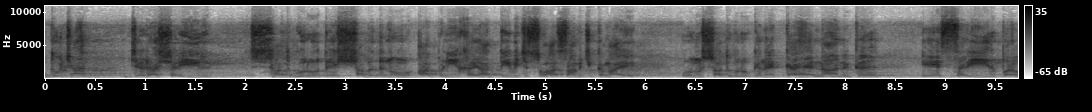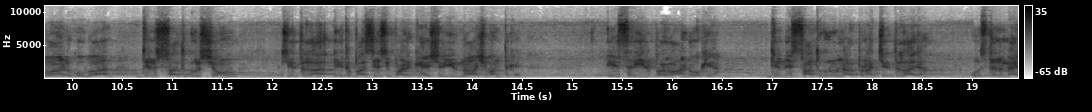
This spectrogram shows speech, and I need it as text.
ਦੂਜਾ, ਜਿਹੜਾ ਸਰੀਰ ਸਤਿਗੁਰੂ ਦੇ ਸ਼ਬਦ ਨੂੰ ਆਪਣੀ ਖਿਆਤੀ ਵਿੱਚ, ਸਵਾਸਾਂ ਵਿੱਚ ਕਮਾਏ, ਉਹਨੂੰ ਸਤਿਗੁਰੂ ਕਹਿੰਦੇ ਕਹੇ ਨਾਨਕ, ਇਹ ਸਰੀਰ ਪ੍ਰਵਾਨ ਹੋਵਾ, ਜਿਨ ਸਤਿਗੁਰ ਸਿਓ ਚਿਤਲਾ ਇੱਕ ਪਾਸੇ ਅਸੀਂ ਪੜ੍ਹ ਕੇ ਆਏ, ਸਰੀਰ ਨਾਸ਼ਵੰਤ ਹੈ। ਇਹ ਸਰੀਰ ਪ੍ਰਵਾਨ ਹੋ ਗਿਆ, ਜਿਨੇ ਸਤਿਗੁਰੂ ਨਾਲ ਆਪਣਾ ਚਿੱਤ ਲਾਇਆ। ਉਸ ਦਿਨ ਮੈਂ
